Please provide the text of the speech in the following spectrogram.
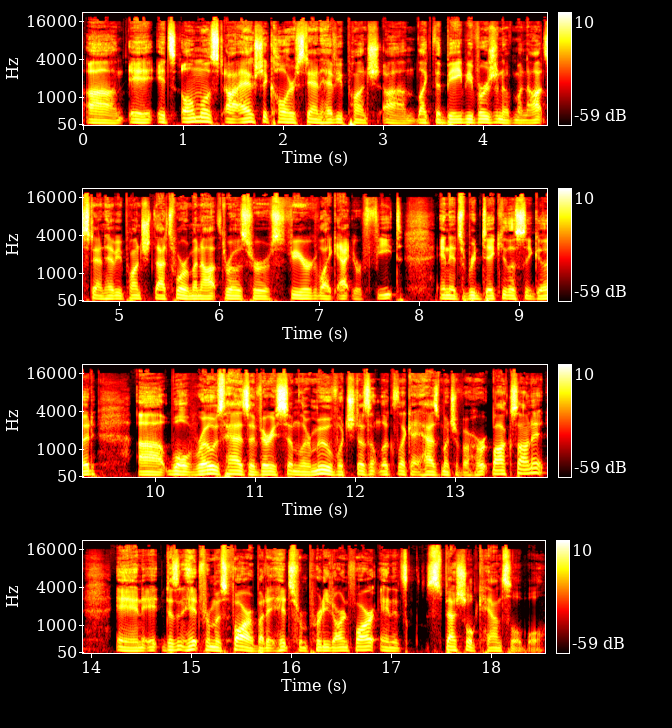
Um, it, it's almost I actually call her stand heavy punch, um, like the baby version of Menat stand heavy punch. That's where Menat throws her sphere like at your feet and it's ridiculously good. Uh, well, Rose has a very similar move, which doesn't look like it has much of a hurt box on it, and it doesn't hit from as far, but it hits from pretty darn far, and it's special cancelable.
